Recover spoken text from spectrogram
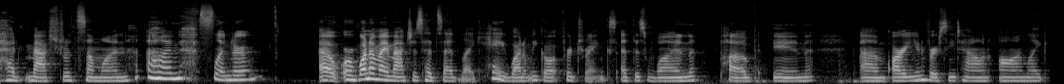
had matched with someone on Slender. Uh, or one of my matches had said like, "Hey, why don't we go out for drinks at this one pub in um, our university town on like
